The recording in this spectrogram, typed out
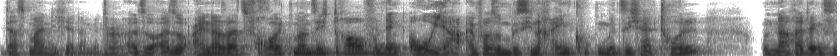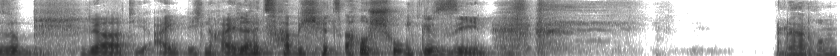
Das meine ich ja damit. Ja. Also, also einerseits freut man sich drauf und denkt, oh ja, einfach so ein bisschen reingucken, mit Sicherheit toll. Und nachher denkst du so, pff, ja, die eigentlichen Highlights habe ich jetzt auch schon gesehen. Ja, drum.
